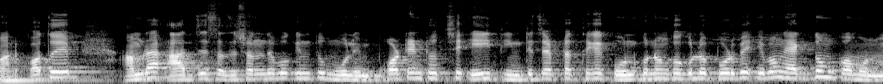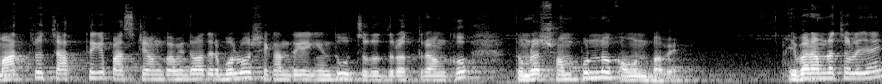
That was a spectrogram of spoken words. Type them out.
মার্ক অতএব আমরা আজ যে সাজেশন দেবো কিন্তু মূল ইম্পর্টেন্ট হচ্ছে এই তিনটে চ্যাপ্টার থেকে কোন কোন অঙ্কগুলো পড়বে, এবং একদম কমন মাত্র চার থেকে পাঁচটি অঙ্ক আমি তোমাদের বলব, সেখান থেকে কিন্তু উচ্চতা দূরত্বের অঙ্ক তোমরা সম্পূর্ণ কমন পাবে। এবার আমরা চলে যাই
